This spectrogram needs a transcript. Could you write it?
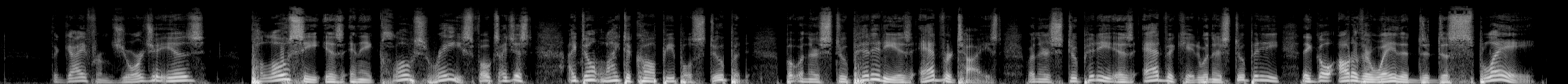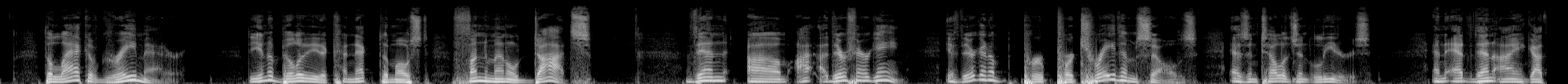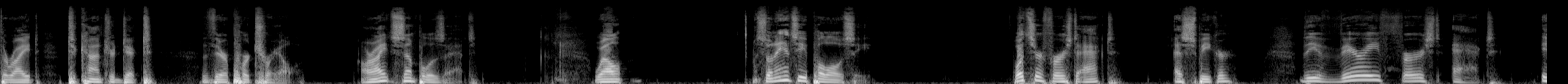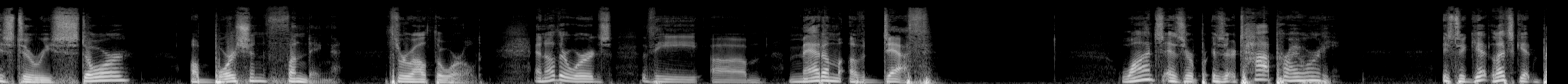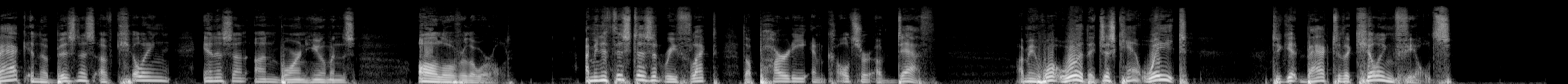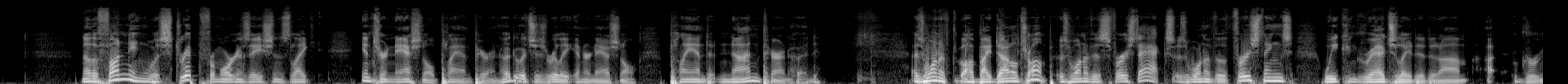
the guy from Georgia is, Pelosi is in a close race, folks. I just I don't like to call people stupid, but when their stupidity is advertised, when their stupidity is advocated, when their stupidity they go out of their way to, to display the lack of gray matter, the inability to connect the most fundamental dots, then um, I, they're fair game. If they're going to per- portray themselves as intelligent leaders, and then I got the right to contradict their portrayal. All right, simple as that. Well, so Nancy Pelosi, what's her first act as Speaker? The very first act is to restore abortion funding throughout the world. In other words, the um, Madam of Death wants as her as her top priority is to get let's get back in the business of killing innocent unborn humans all over the world. I mean, if this doesn't reflect the party and culture of death, I mean, what would? They just can't wait to get back to the killing fields. Now, the funding was stripped from organizations like International Planned Parenthood, which is really International Planned Non Parenthood, as one of uh, by Donald Trump as one of his first acts, as one of the first things we congratulated on, uh,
